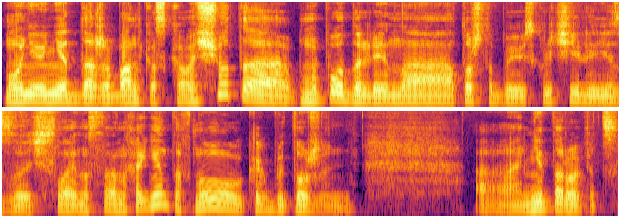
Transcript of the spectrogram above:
Но у нее нет даже банковского счета. Мы подали на то, чтобы ее исключили из числа иностранных агентов, но как бы тоже э, не торопятся.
